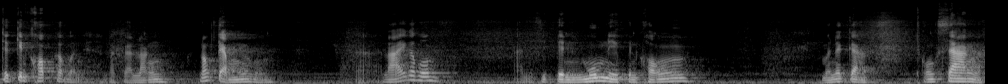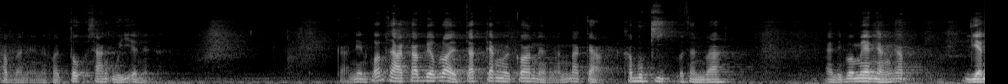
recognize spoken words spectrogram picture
เจ็กเก็ตคอปครับมันแล้วก็หลังน้องแต้มครับผมอ่าหลายครับผม อันนี้สิเป็นมุมนี่เป็นของบรรยากาศของสร้างนะครับอันนี้เขาโต๊ะสร้างอุ้ยอันเนี้ยการเน้นความสะอาดครับเรียบร้อยจัดแจ้งไว้ก่อนเนี่ยนั้นหน้ากากคาบุกิว่าสันว่า อันนี้ประแมนอย่างนะครับเหรียญ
